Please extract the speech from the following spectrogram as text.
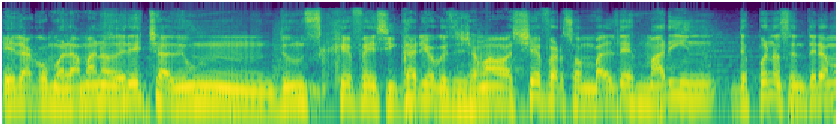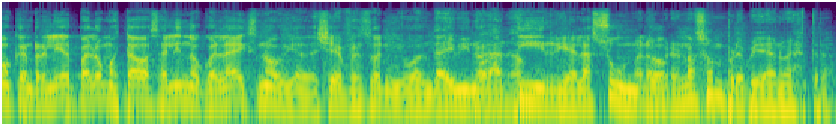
Era como la mano derecha de un, de un jefe de sicario que se llamaba Jefferson Valdés Marín. Después nos enteramos que en realidad el Palomo estaba saliendo con la exnovia de Jefferson y bueno, de ahí vino la tirria, el asunto. Bueno, pero no son propiedad nuestra.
